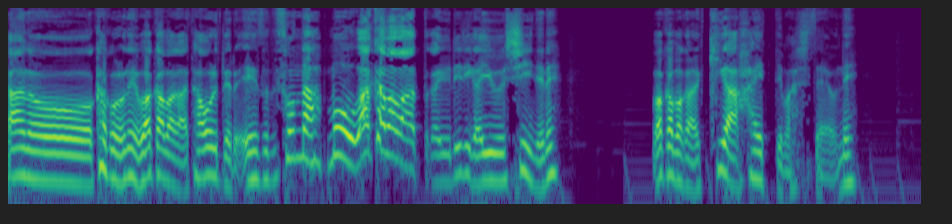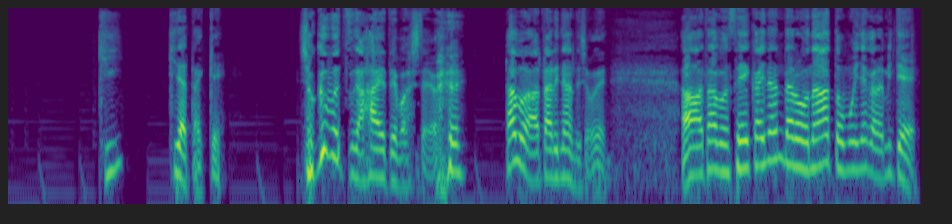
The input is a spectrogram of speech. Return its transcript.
あのー過去のね、若葉が倒れてる映像で、そんな、もう若葉はとかいうリリが言うシーンでね、若葉から木が生えてましたよね。木？木だったっけ？植物が生えてましたよね。多分当たりなんでしょうね。ああ、多分正解なんだろうなと思いながら見て、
